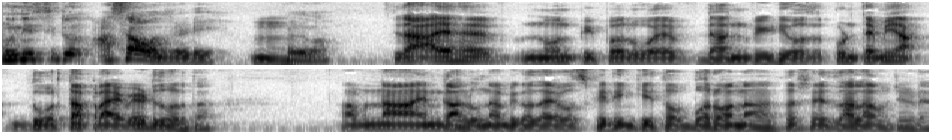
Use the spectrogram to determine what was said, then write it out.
मनीस तितून आसा ऑलरेडी कळ्ळें तुका? कित्याक I have known people who have done videos पूण तेमी दवरता प्रायवेट दवरता आपण ना हांवें घालूं ना बिकॉज आय वॉज फिलींग की तो बरो ना तशें जाला म्हजे कडेन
